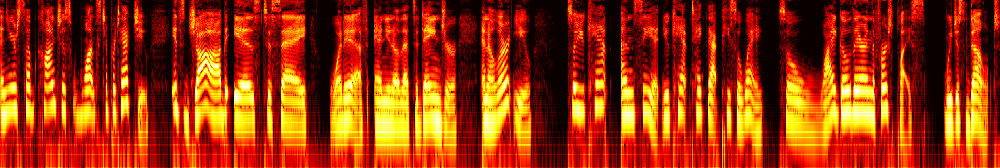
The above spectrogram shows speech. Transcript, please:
and your subconscious wants to protect you. Its job is to say, what if? And you know, that's a danger and alert you. So you can't unsee it. You can't take that piece away. So why go there in the first place? We just don't.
